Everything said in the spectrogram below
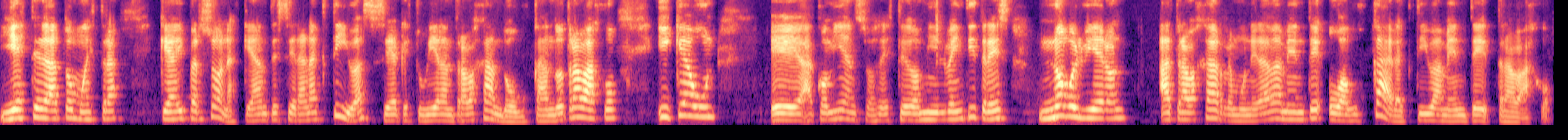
Y este dato muestra que hay personas que antes eran activas, sea que estuvieran trabajando o buscando trabajo, y que aún eh, a comienzos de este 2023 no volvieron a trabajar remuneradamente o a buscar activamente trabajo.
